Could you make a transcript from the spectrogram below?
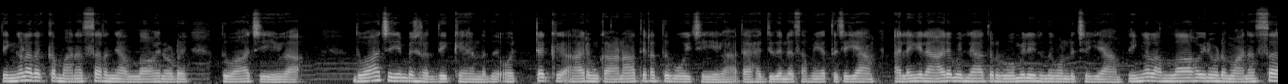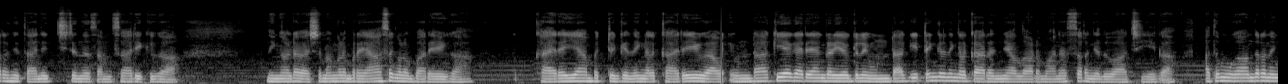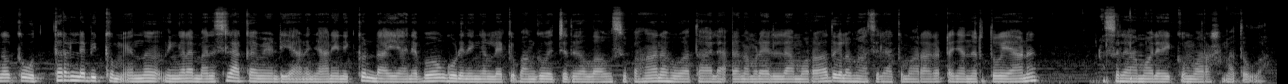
നിങ്ങളതൊക്കെ മനസ്സറിഞ്ഞ് അള്ളാഹുവിനോട് ദുവാ ചെയ്യുക. ദുവാ ചെയ്യുമ്പോൾ ശ്രദ്ധിക്കേണ്ടത് ഒറ്റയ്ക്ക് ആരും കാണാത്തിടത്ത് പോയി ചെയ്യുക. തഹജുദിന്റെ സമയത്ത് ചെയ്യാം. അല്ലെങ്കിൽ ആരുമില്ലാത്തൊരു റൂമിലിരുന്ന് കൊണ്ട് ചെയ്യാം. നിങ്ങൾ അള്ളാഹുവിനോട് മനസ്സറിഞ്ഞ് തനിച്ചിരുന്ന് സംസാരിക്കുക. നിങ്ങളുടെ വിഷമങ്ങളും പ്രയാസങ്ങളും പറയുക. കരയാൻ പറ്റുമെങ്കിൽ നിങ്ങൾ കരയുക. ഉണ്ടാക്കിയ കരയാൻ കഴിയുമെങ്കിൽ ഉണ്ടാക്കിയിട്ടെങ്കിൽ നിങ്ങൾ കരഞ്ഞ് അള്ളാഹുടെ മനസ്സറിഞ്ഞ് ദുവാ ചെയ്യുക. അത് മുഖാന്തരം നിങ്ങൾക്ക് ഉത്തരം ലഭിക്കും എന്ന് നിങ്ങളെ മനസ്സിലാക്കാൻ വേണ്ടിയാണ് ഞാൻ എനിക്കുണ്ടായ അനുഭവം കൂടി നിങ്ങളിലേക്ക് പങ്കുവച്ചത്. അള്ളാഹു സുബാനഹുവ താല നമ്മുടെ എല്ലാ മുറാദുകളും ഹാസിലാക്കുമാറാകട്ടെ. ഞാൻ നിർത്തുകയാണ്. അസ്സാം വലൈക്കും വറഹമത്തുള്ള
